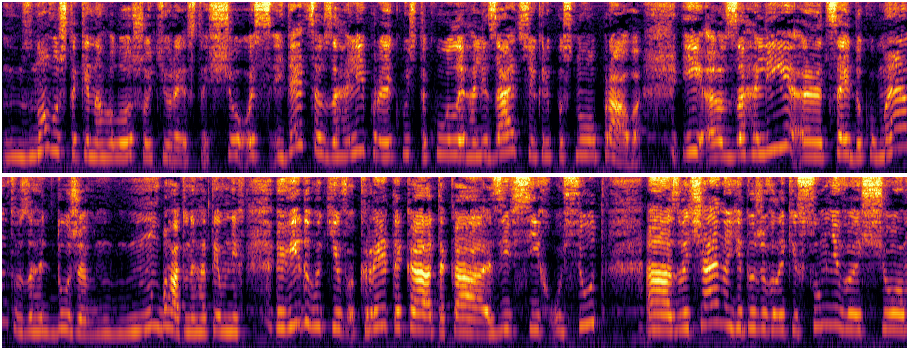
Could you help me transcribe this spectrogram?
знову ж таки наголошують юристи, що ось йдеться взагалі про якусь таку легалізацію кріпосного права. І е, взагалі е, цей документ взагалі дуже ну, багато негативних відгуків, критика така зі всіх усюд. Звичайно, є дуже великі сумніви, що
